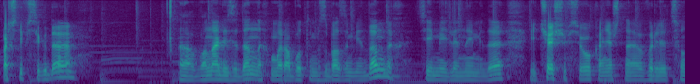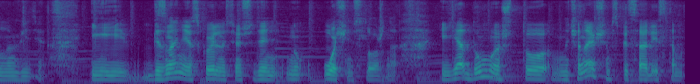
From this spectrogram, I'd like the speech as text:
почти всегда Э, в анализе данных мы работаем с базами данных, теми или иными, да, и чаще всего, конечно, в реляционном виде. И без знания SQL на сегодняшний день, ну, очень сложно. И я думаю, что начинающим специалистам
